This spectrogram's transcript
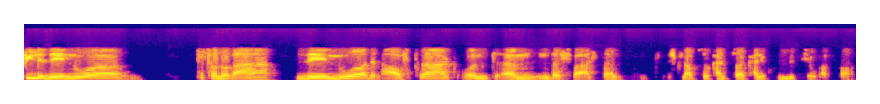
Viele sehen nur das Honorar, sehen nur den Auftrag und ähm, das war's dann. Ich glaube, so kannst du auch keine Kundenbeziehung aufbauen.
